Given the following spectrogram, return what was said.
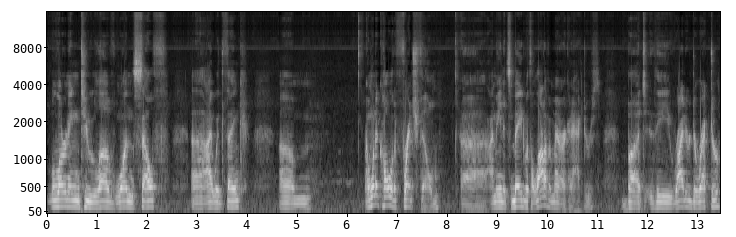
learning to love oneself. Uh, I would think. Um, I want to call it a French film. Uh, I mean, it's made with a lot of American actors, but the writer director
